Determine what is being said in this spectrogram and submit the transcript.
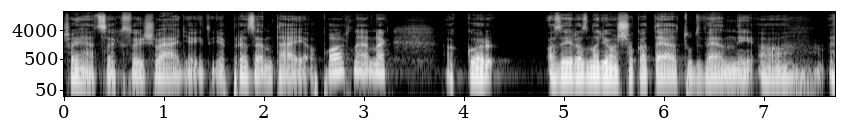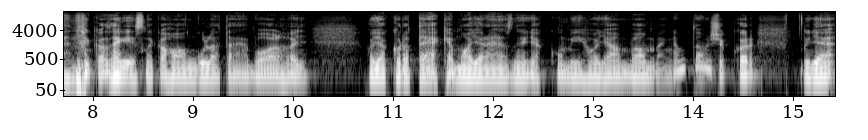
saját szexuális vágyait ugye prezentálja a partnernek, akkor azért az nagyon sokat el tud venni a, ennek az egésznek a hangulatából, hogy, hogy akkor ott el kell magyarázni, hogy akkor mi, hogyan van, meg nem tudom, és akkor ugye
